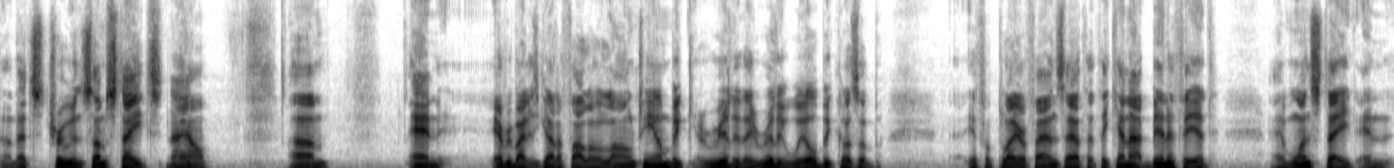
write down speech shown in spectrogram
uh, that's true in some states now. Um, and everybody's got to follow along, Tim. But really, they really will because of if a player finds out that they cannot benefit at one state and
